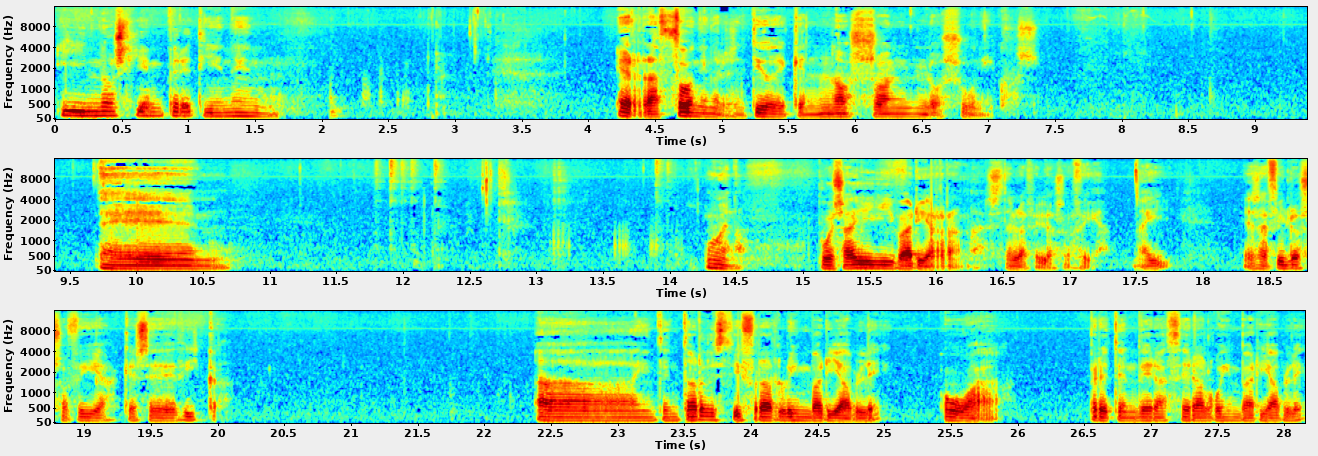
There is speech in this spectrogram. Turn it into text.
y no siempre tienen razón en el sentido de que no son los únicos. Eh, Bueno, pues hay varias ramas de la filosofía. Hay esa filosofía que se dedica a intentar descifrar lo invariable o a pretender hacer algo invariable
